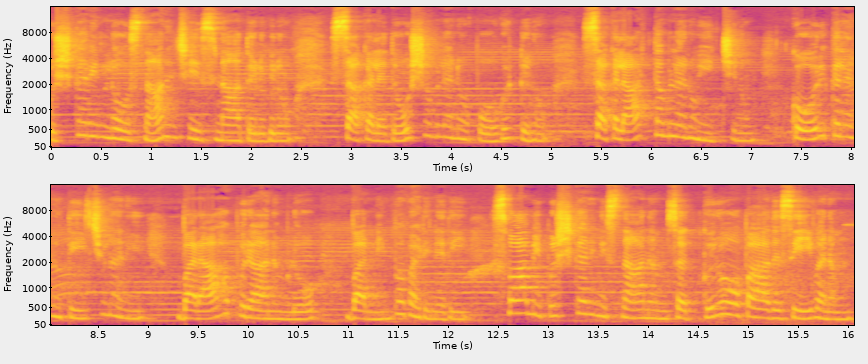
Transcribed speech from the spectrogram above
పుష్కరిణిలో స్నానం చేసిన తెలుగును సకల దోషములను పోగొట్టును సకలార్థములను ఇచ్చును కోరికలను తీర్చునని వరాహ పురాణంలో వర్ణింపబడినది. స్వామి పుష్కరిణి స్నానం సద్గురోపాద సేవనం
